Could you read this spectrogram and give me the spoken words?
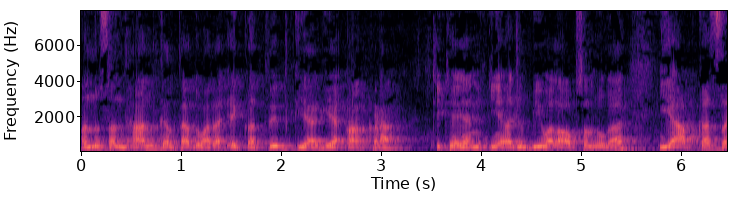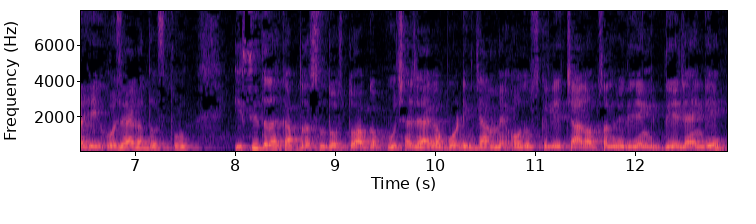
अनुसंधानकर्ता द्वारा एकत्रित किया गया आंकड़ा। ठीक है? यानी कि यहाँ जो बी वाला ऑप्शन होगा, ये आपका सही हो जाएगा दोस्तों। इसी तरह का प्रश्न दोस्तों आपका पूछा जाएगा बोर्ड एग्ज़ाम में और उसके लिए चार ऑप्शन भी दिए जाएँगे।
